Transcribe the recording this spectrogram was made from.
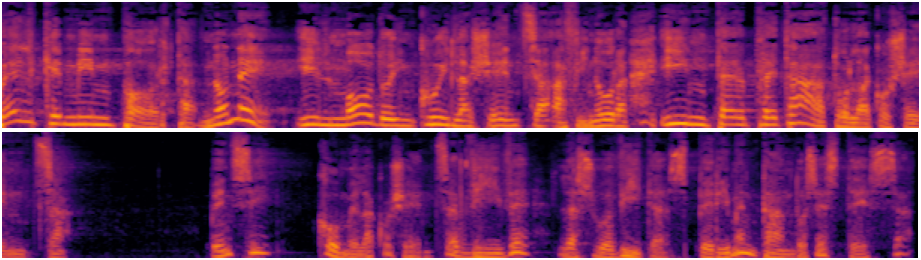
Quel che mi importa non è il modo in cui la scienza ha finora interpretato la coscienza, bensì come la coscienza vive la sua vita sperimentando se stessa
